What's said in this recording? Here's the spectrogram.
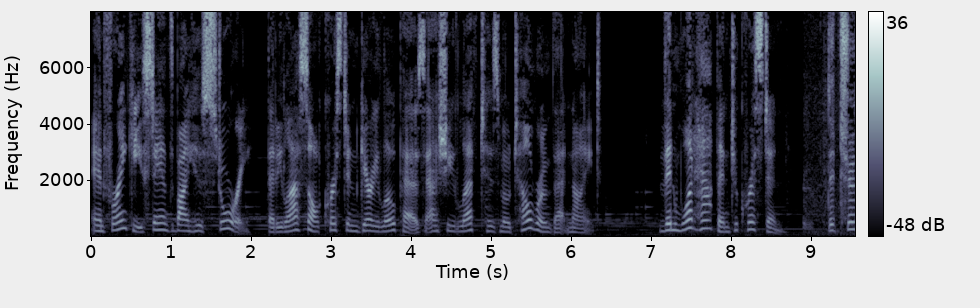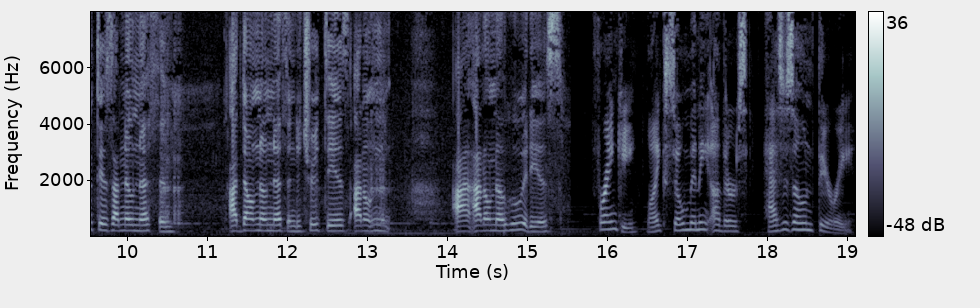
and Frankie stands by his story that he last saw Kristen Gary Lopez as she left his motel room that night, then what happened to Kristen? The truth is, I know nothing. I don't know nothing. The truth is, I don't know. I, I don't know who it is. Frankie, like so many others, has his own theory.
